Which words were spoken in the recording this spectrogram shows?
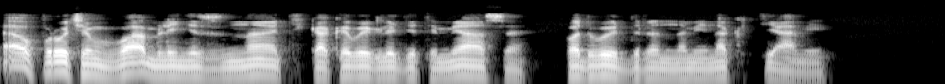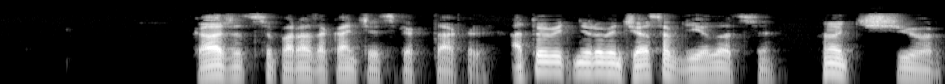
А, впрочем, вам ли не знать, как и выглядит мясо под выдранными ногтями? Кажется, пора заканчивать спектакль, а то ведь не ровен час обделаться. А, черт,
